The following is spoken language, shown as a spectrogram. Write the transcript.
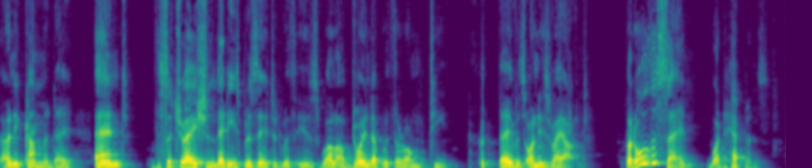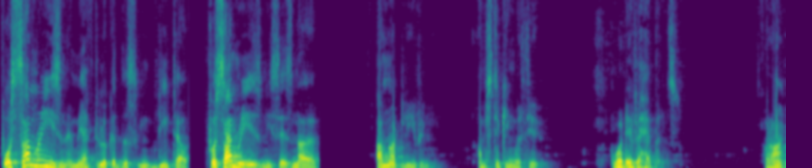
Only come a day, and the situation that he's presented with is well, I've joined up with the wrong team. David's on his way out. But all the same, what happens? For some reason, and we have to look at this in detail, for some reason he says, No, I'm not leaving. I'm sticking with you, whatever happens. All right?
